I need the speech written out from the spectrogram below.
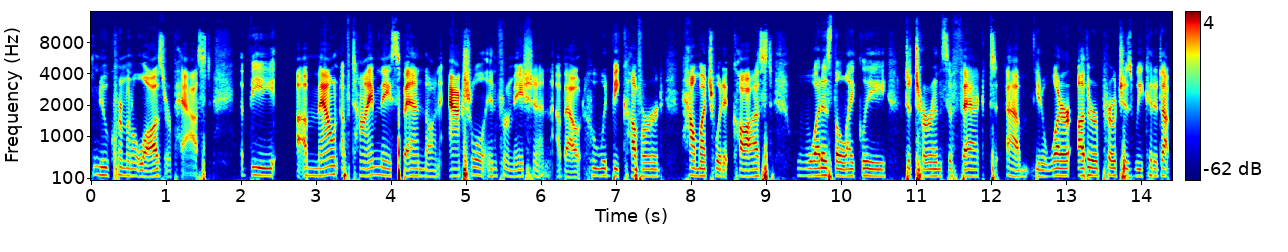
new criminal laws are passed, the amount of time they spend on actual information about who would be covered, how much would it cost, what is the likely deterrence effect, um, you know, what are other approaches we could adopt.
